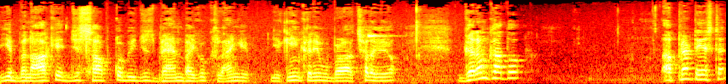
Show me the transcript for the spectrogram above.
ये बना के जिस आपको भी जिस बहन भाई को खिलाएँगे यकीन करें वो बड़ा अच्छा लगेगा। गर्म खा तो अपना टेस्ट है।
